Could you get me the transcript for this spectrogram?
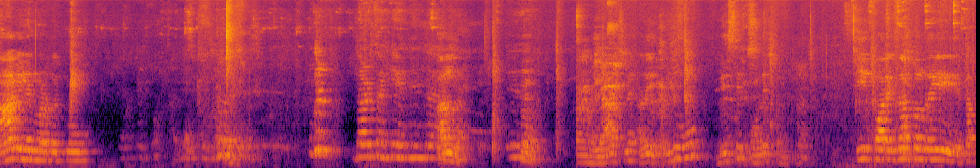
ಆಮೇಲೆ ಏನ್ ಮಾಡಬೇಕು? ಅಲ್ಲ. ಆ, ಯಾಕೆ ಅದೇ ಇದು ಬೇಸಿಕ್ ಫೌಂಡೇಶನ್ ಈಗ ಫಾರ್ ಎಕ್ಸಾಂಪಲ್ ರೀ ತಪ್ಪ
